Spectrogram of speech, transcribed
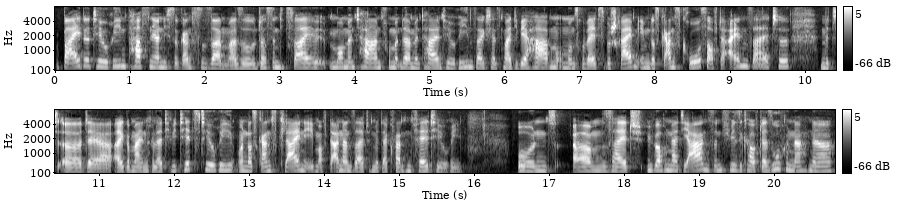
beide Theorien passen ja nicht so ganz zusammen. Also das sind die zwei momentan fundamentalen Theorien, sage ich jetzt mal, die wir haben, um unsere Welt zu beschreiben. Eben das ganz Große auf der einen Seite mit äh, der allgemeinen Relativitätstheorie und das ganz Kleine eben auf der anderen Seite mit der Quantenfeldtheorie. Und ähm, seit über 100 Jahren sind Physiker auf der Suche nach einer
